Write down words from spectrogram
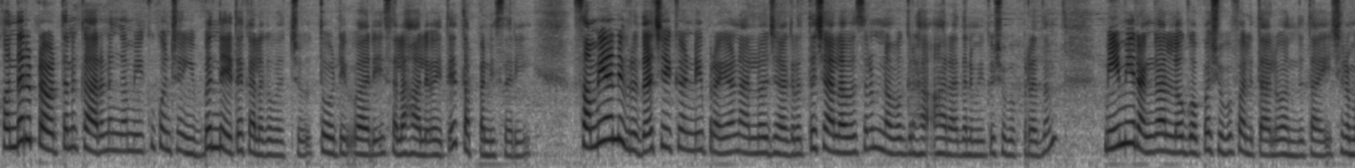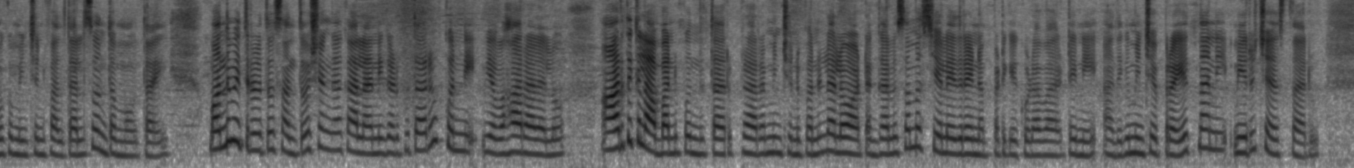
కొందరి ప్రవర్తన కారణంగా మీకు కొంచెం ఇబ్బంది అయితే కలగవచ్చు. తోటి వారి సలహాలు అయితే తప్పనిసరి. సమయాన్ని వృధా చేయకండి. ప్రయాణాల్లో జాగ్రత్త చాలా అవసరం. నవగ్రహ ఆరాధన మీకు శుభప్రదం. మీ మీ రంగాల్లో గొప్ప శుభ ఫలితాలు అందుతాయి. శ్రమకు మించిన ఫలితాలు సొంతమవుతాయి. బంధుమిత్రులతో సంతోషంగా కాలాన్ని గడుపుతారు. కొన్ని వ్యవహారాలలో ఆర్థిక లాభాన్ని పొందుతారు. ప్రారంభించిన పనులలో ఆటంకాలు సమస్యలు ఎదురైనప్పటికీ కూడా వాటిని అధిగమించే ప్రయత్నాన్ని మీరు చేస్తారు.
